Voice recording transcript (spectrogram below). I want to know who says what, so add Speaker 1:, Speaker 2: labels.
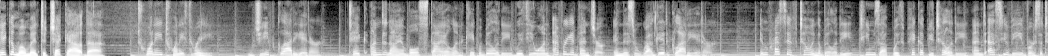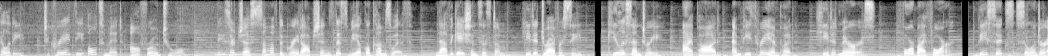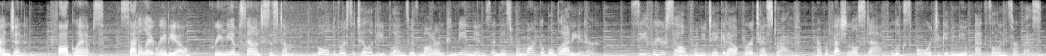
Speaker 1: Take a moment to check out the 2023 Jeep Gladiator. Take undeniable style and capability with you on every adventure in this rugged Gladiator. Impressive towing ability teams up with pickup utility and SUV versatility to create the ultimate off-road tool. These are just some of the great options this vehicle comes with. Navigation system, heated driver seat, keyless entry, iPod, MP3 input, heated mirrors, 4x4, V6 cylinder engine, fog lamps, satellite radio, premium sound system. Bold versatility blends with modern convenience in this remarkable Gladiator. See for yourself when you take it out for a test drive. Our professional staff looks forward to giving you excellent service.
